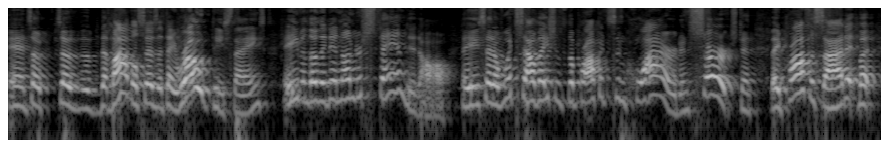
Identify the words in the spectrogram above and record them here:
and so, so the, the Bible says that they wrote these things even though they didn't understand it all. He said, Of which salvations the prophets inquired and searched, and they prophesied it, but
